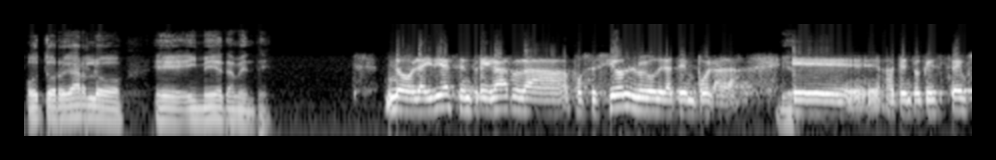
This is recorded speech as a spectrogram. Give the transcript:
otorgarlo inmediatamente. No, la idea es entregar la posesión luego de la temporada. Eh, atento que Zeus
